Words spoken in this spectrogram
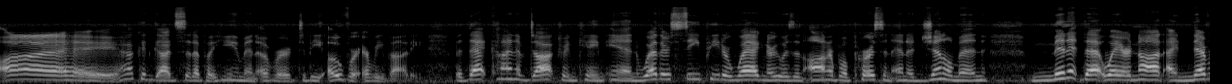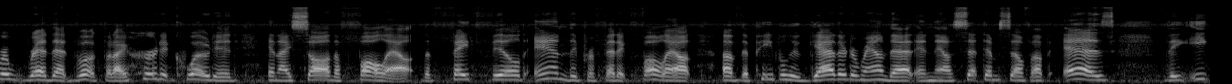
How could God set up a human over to be over everybody? But that kind of doctrine came in. Whether C. Peter Wagner, who was an honorable person and a gentleman, meant it that way or not, I never read that book, but I heard it quoted and I saw the fallout, the faith filled and the prophetic fallout of the people who gathered around that and now set themselves up as the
